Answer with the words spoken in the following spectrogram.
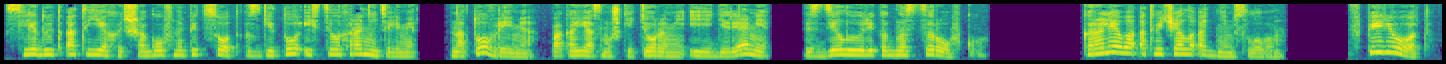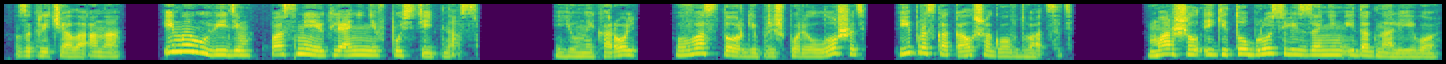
следует отъехать шагов на пятьсот с гито и с телохранителями на то время, пока я с мушкетерами и егерями сделаю рекогносцировку. Королева отвечала одним словом. «Вперед!» — закричала она. «И мы увидим, посмеют ли они не впустить нас». Юный король в восторге пришпорил лошадь и проскакал шагов двадцать. Маршал и Гито бросились за ним и догнали его.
